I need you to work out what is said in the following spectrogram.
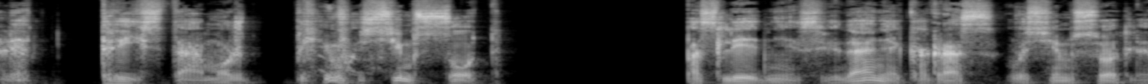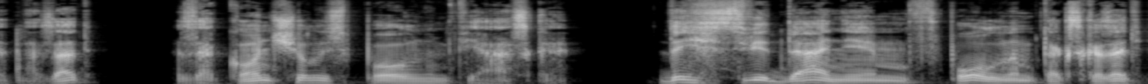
лет триста, а может и восемьсот. Последнее свидание, как раз 800 лет назад, закончилось полным фиаско. Да и свиданием в полном, так сказать,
